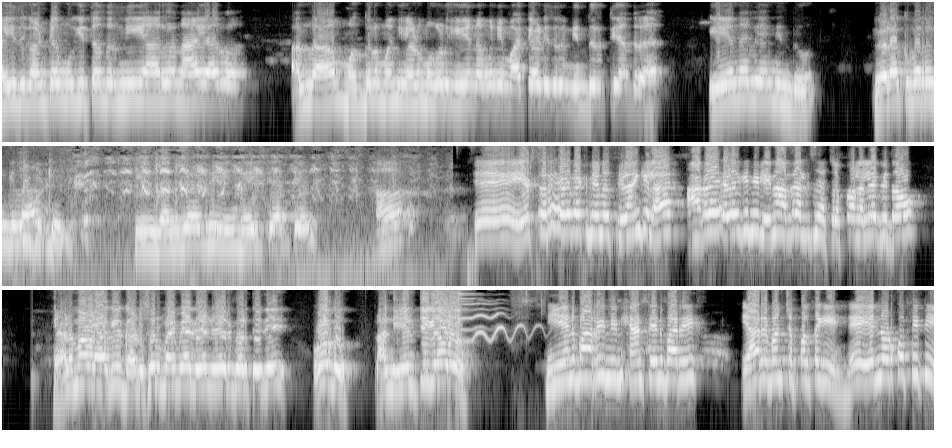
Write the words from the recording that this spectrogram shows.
ಐದು ಗಂಟೆ ಮುಗೀತಂದ್ರ ನೀ ಯಾರು ನಾ ಯಾರು? ಅಲ್ಲ ಮಗ್ಗಲ ಮನಿ ಹೆಣ್ಮಗಳು ಏನ್ ನಮನಿ ಮಾತಾಡಿದ್ರೆ ನಿಂದಿರ್ತಿ ಅಂದ್ರ? ಏನಲ್ಲ ನಿಂದು? ಹೇಳಕ್ ಬರಂಗಿಲ್ಲ ಆಕಿ. ಹಿಂಗ ಅನ್ಬೇಡ್ರಿ ಹಿಂಗೈತಿ ಅಂತೇಳಿ. ಆ? ಏ ಎಷ್ಟ್ ಸರ ಹೇಳ್ಬೇಕು ನೀನು? ತಿಳಂಗಿಲ್ಲ ಆಗಲೇ ಹೇಳಗಿನಿಲ್ಲ ಇನ್ನ ಅಂದ್ರೆ ಅಲ್ಲಿ ಚಪ್ಪಲ್ ಅಲ್ಲೇ ಬಿದ್ದಾವ್. ಹೆಣ್ಮಗಳಾಗಿ ಗಂಡಸರ ಮೈ ಮೇಲೆ ಏನ್ ಹೇಳಿ ಬರ್ತಿದಿ? ಹೋಗು ನಾನು ಹೆಂಡತಿಗೆ ಹೇಳು. ನೀ ಏನ್ ಬಾರಿ ನಿನ್ ಹೆಂಡ್ತೇನ್ ಬಾರಿ ಯಾರೇ ಬಂದ್ ಚಪ್ಪಲ್ ತೆಗಿ. ಏ ಏನ್ ನೋಡ್ಕೊತೀತಿ?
